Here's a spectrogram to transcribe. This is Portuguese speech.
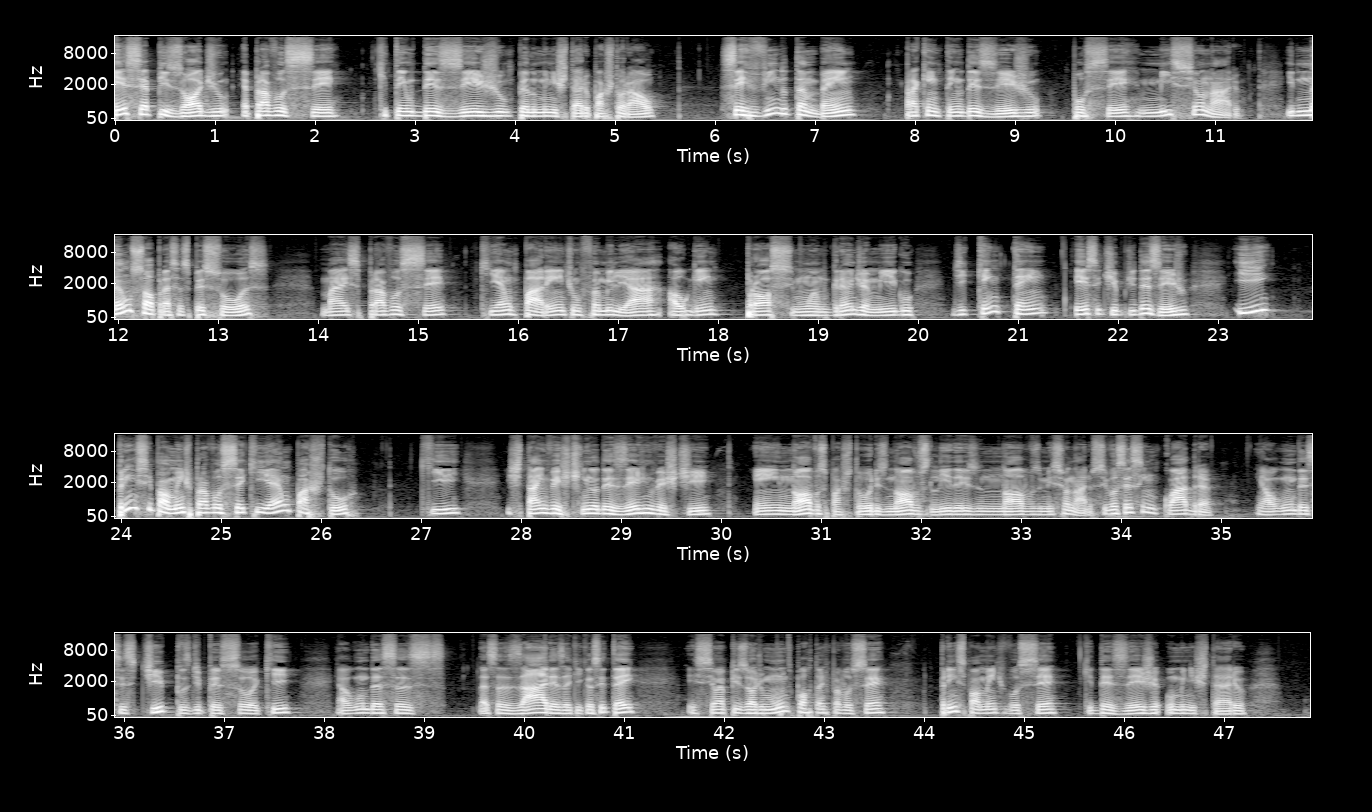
Esse episódio é para você que tem o um desejo pelo ministério pastoral, servindo também para quem tem o desejo por ser missionário. E não só para essas pessoas, mas para você que é um parente, um familiar, alguém próximo, um grande amigo de quem tem esse tipo de desejo e principalmente para você que é um pastor que está investindo, deseja investir em novos pastores, novos líderes, novos missionários. Se você se enquadra em algum desses tipos de pessoa aqui, em algum dessas, dessas áreas aqui que eu citei, esse é um episódio muito importante para você, principalmente você que deseja o ministério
